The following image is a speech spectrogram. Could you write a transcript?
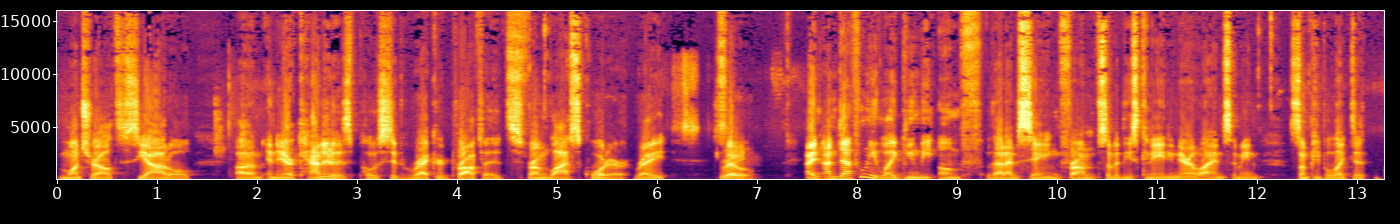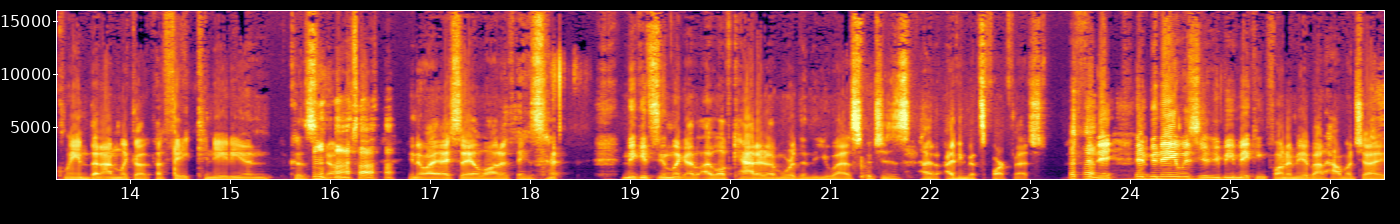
Montreal to Seattle. Um, and Air Canada has posted record profits from last quarter, right? So, right. I, am definitely liking the umph that I'm seeing from some of these Canadian airlines. I mean, some people like to claim that I'm like a, a fake Canadian because you know, you know, I, I, say a lot of things that make it seem like I, I love Canada more than the U.S., which is I, I think that's far fetched. if Vinay was here, he'd be making fun of me about how much I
